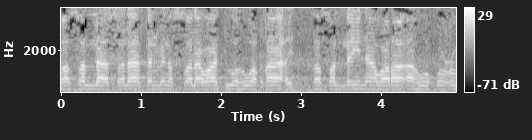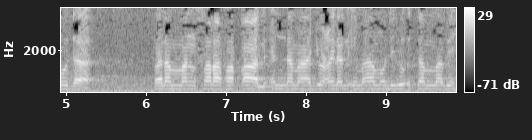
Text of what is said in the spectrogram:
فصلى صلاة من الصلوات وهو قاعد فصلينا وراءه قعودا. فلما انصرف قال إنما جعل الإمام ليؤتم به.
